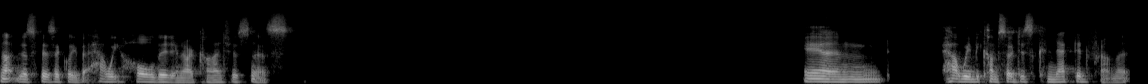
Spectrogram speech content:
not just physically, but how we hold it in our consciousness. And how we become so disconnected from it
